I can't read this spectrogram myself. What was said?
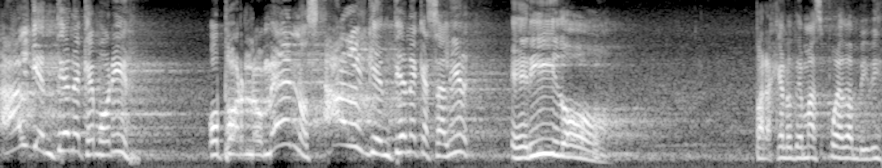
Alguien tiene que morir, o por lo menos alguien tiene que salir herido para que los demás puedan vivir.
